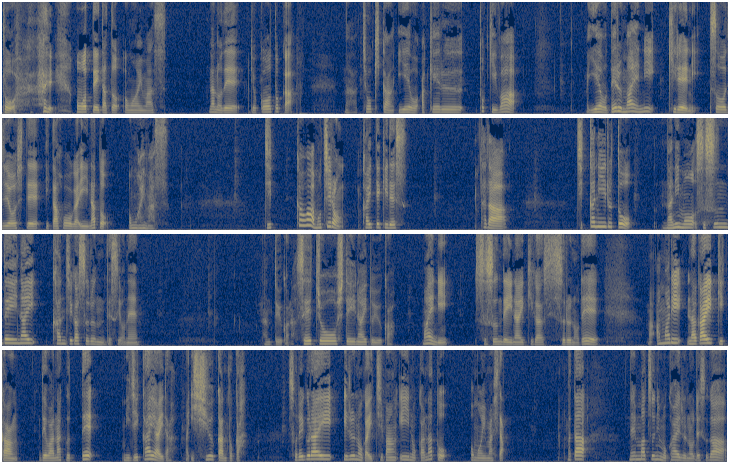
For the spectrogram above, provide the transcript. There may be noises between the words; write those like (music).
と、(laughs) はい、思っていたと思います。なので旅行とか、まあ、長期間家を空ける時は家を出る前にきれいに掃除をしていた方がいいなと思います。実家はもちろん快適です。ただ実家にいると何も進んでいない感じがするんですよね。なんていうかな成長していないというか前に進んでいない気がするので、まあ、んまり長い期間ではなくて短い間、まあ、1週間とかそれぐらいいるのが一番いいのかなと思いました。また年末にも帰るのですが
